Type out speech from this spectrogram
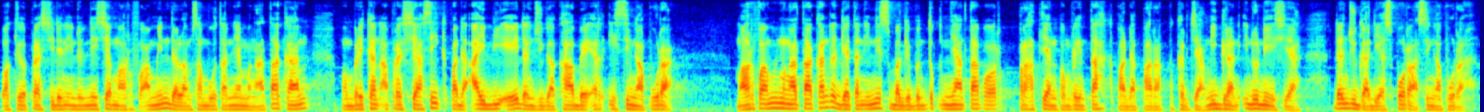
Wakil Presiden Indonesia Ma'ruf Amin dalam sambutannya mengatakan memberikan apresiasi kepada IBA dan juga KBRI Singapura. Ma'ruf Amin mengatakan kegiatan ini sebagai bentuk nyata perhatian pemerintah kepada para pekerja migran Indonesia dan juga diaspora Singapura.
